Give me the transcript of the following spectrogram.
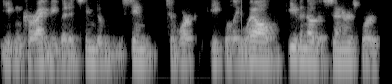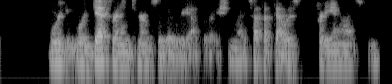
you can correct me, but it seemed to seem to work equally well, even though the centers were were were different in terms of the reoperation rates. I thought that was pretty interesting.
